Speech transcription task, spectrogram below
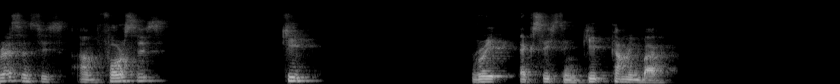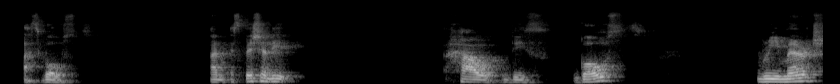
presences and forces keep re-existing, keep coming back as ghosts. And especially how these ghosts reemerge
